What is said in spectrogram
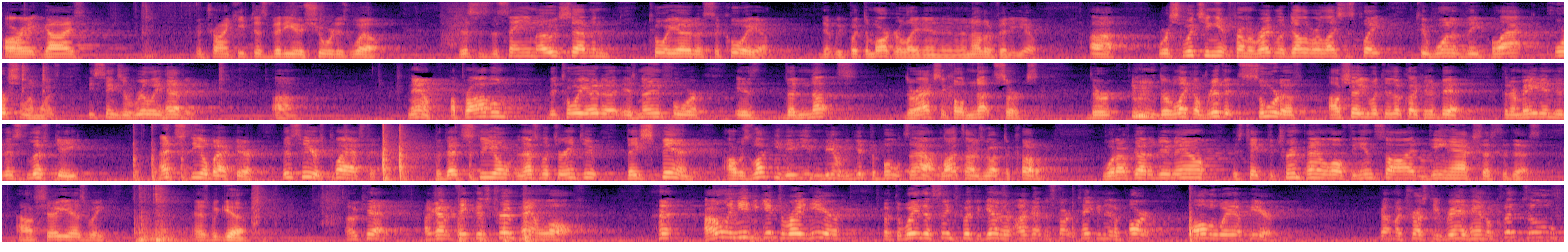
All right, guys. I'm gonna try and keep this video short as well. This is the same 07 Toyota Sequoia that we put the marker light in in another video. Uh, we're switching it from a regular Delaware license plate to one of the black porcelain ones. These things are really heavy. Um, now, a problem that Toyota is known for is the nuts. They're actually called nutserts. They're, they're like a rivet, sort of. I'll show you what they look like in a bit. That are made into this lift gate. That's steel back there. This here is plastic, but that's steel, and that's what they're into. They spin. I was lucky to even be able to get the bolts out. A lot of times you have to cut them. What I've got to do now is take the trim panel off the inside and gain access to this. I'll show you as we, as we go. Okay, I got to take this trim panel off. I only need to get to right here, but the way this thing's put together, I've got to start taking it apart all the way up here. Got my trusty red handle clip tool.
